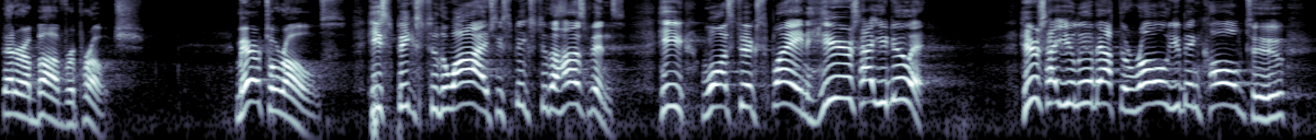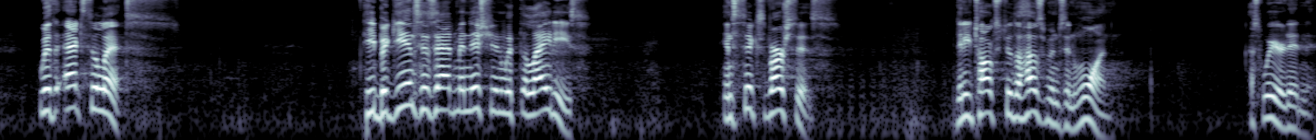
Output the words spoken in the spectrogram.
that are above reproach. Marital roles. He speaks to the wives, he speaks to the husbands. He wants to explain here's how you do it. Here's how you live out the role you've been called to with excellence. He begins his admonition with the ladies in six verses. Then he talks to the husbands in one. That's weird, isn't it?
